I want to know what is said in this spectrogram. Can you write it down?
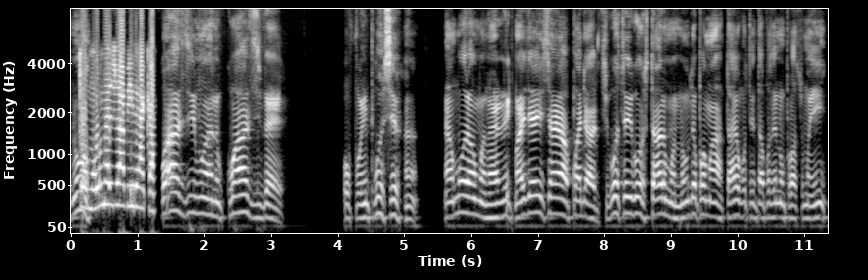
No, Tomou na jabiraca. Quase, mano, quase, velho. Ou foi impossível. Na moral, mano. Mas é isso aí, rapaziada. Se vocês gostaram, mano, não deu pra matar, eu vou tentar fazer no próximo aí.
